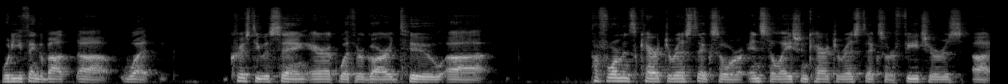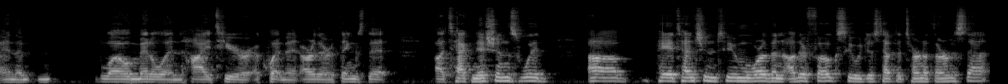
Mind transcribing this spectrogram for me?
What do you think about uh, what Cristi was saying, Eric, with regard to uh, performance characteristics or installation characteristics or features uh, in the low, middle, and high tier equipment? Are there things that uh, technicians would uh, pay attention to more than other folks who would just have to turn a thermostat?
